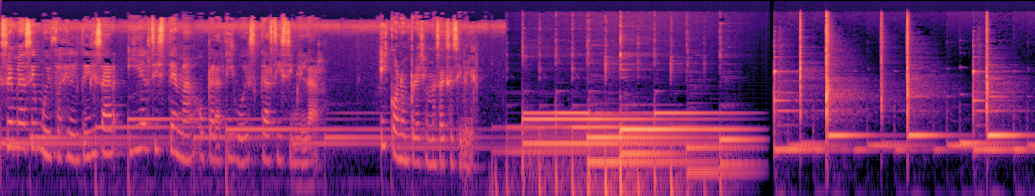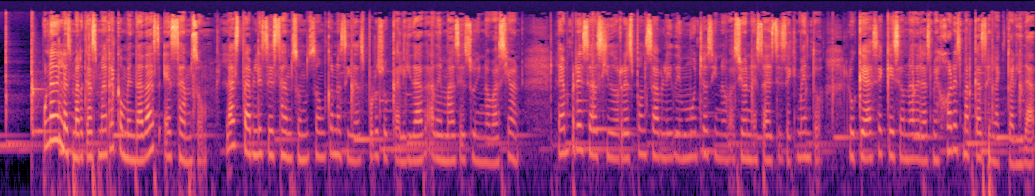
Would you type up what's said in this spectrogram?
Se me hace muy fácil de utilizar y el sistema operativo es casi similar y con un precio más accesible. Una de las marcas más recomendadas es Samsung. Las tablets de Samsung son conocidas por su calidad además de su innovación. La empresa ha sido responsable de muchas innovaciones a este segmento, lo que hace que sea una de las mejores marcas en la actualidad.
